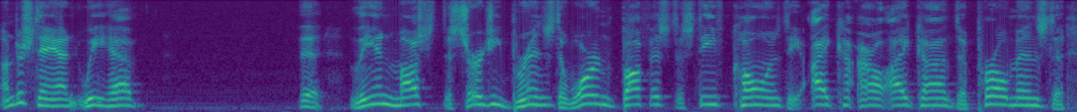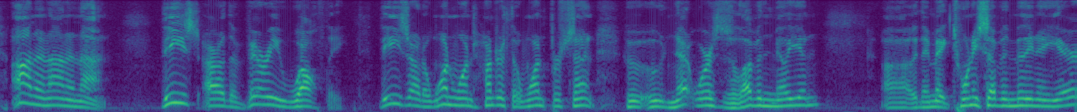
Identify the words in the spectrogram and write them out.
understand, we have the Elon Musk, the Sergey Brins, the Warren Buffetts, the Steve Cohens, the Carl Icahns, the Perlmans, the on and on and on. These are the very wealthy. These are the one one hundredth of one percent who, who net worth is eleven million. Uh, they make 27 million a year,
